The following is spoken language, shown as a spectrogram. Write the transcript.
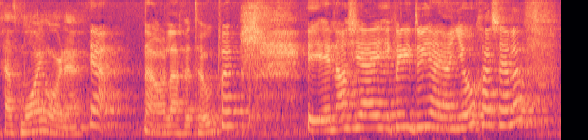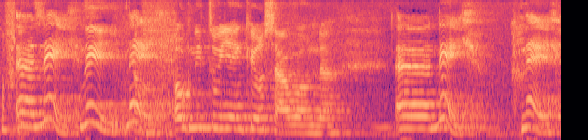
gaat mooi worden. Ja, nou laten we het hopen. Hey, En als jij, ik weet niet, doe jij aan yoga zelf? Of Eh, nee. Nee? Nee. Oh, ook niet toen je in Curaçao woonde? Eh, nee, nee.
